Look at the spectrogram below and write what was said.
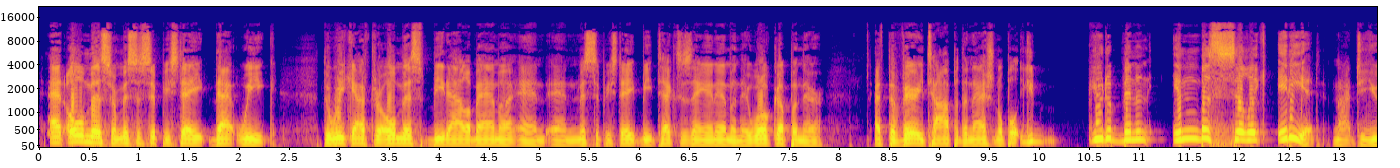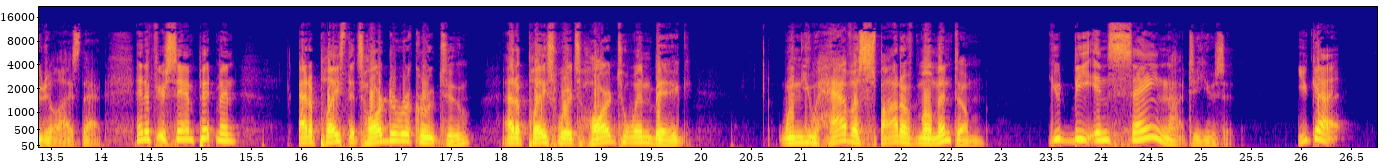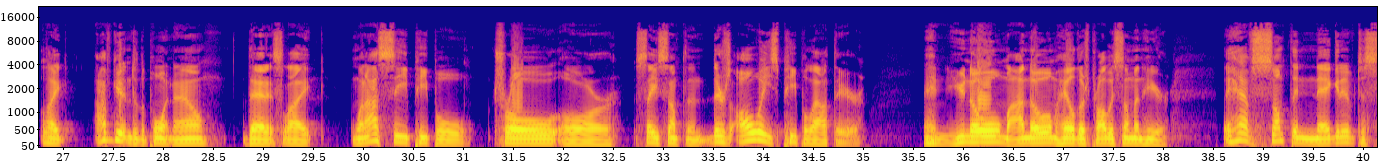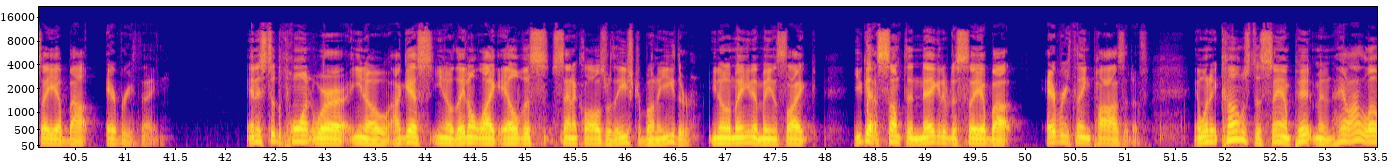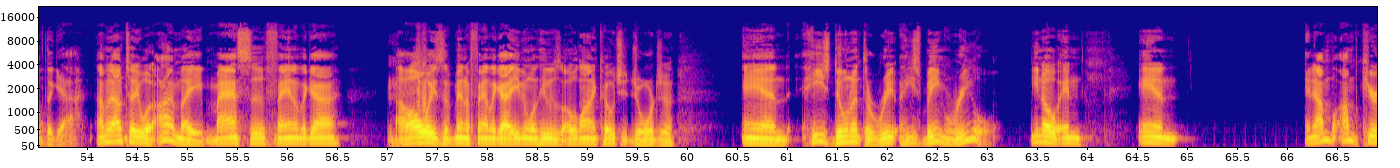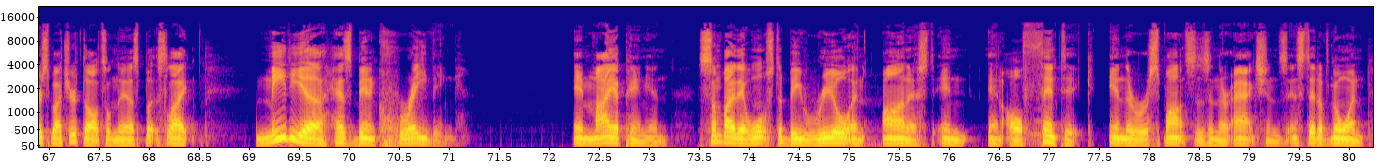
at Ole Miss or Mississippi State that week. The week after Ole Miss beat Alabama and and Mississippi State beat Texas A&M and they woke up and they're at the very top of the national poll. You'd you'd have been an imbecilic idiot not to utilize that. And if you're Sam Pittman at a place that's hard to recruit to, at a place where it's hard to win big, when you have a spot of momentum, you'd be insane not to use it. You got like I've getting to the point now that it's like when I see people troll or say something, there's always people out there, and you know them, I know them. Hell, there's probably some in here. They have something negative to say about everything. And it's to the point where, you know, I guess, you know, they don't like Elvis, Santa Claus, or the Easter Bunny either. You know what I mean? I mean, it's like you got something negative to say about everything positive. And when it comes to Sam Pittman, hell, I love the guy. I mean, I'll tell you what, I'm a massive fan of the guy. I always have been a fan of the guy, even when he was O line coach at Georgia. And he's doing it the real. He's being real, you know. And and and I'm I'm curious about your thoughts on this, but it's like media has been craving, in my opinion, somebody that wants to be real and honest and and authentic in their responses and their actions instead of going,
